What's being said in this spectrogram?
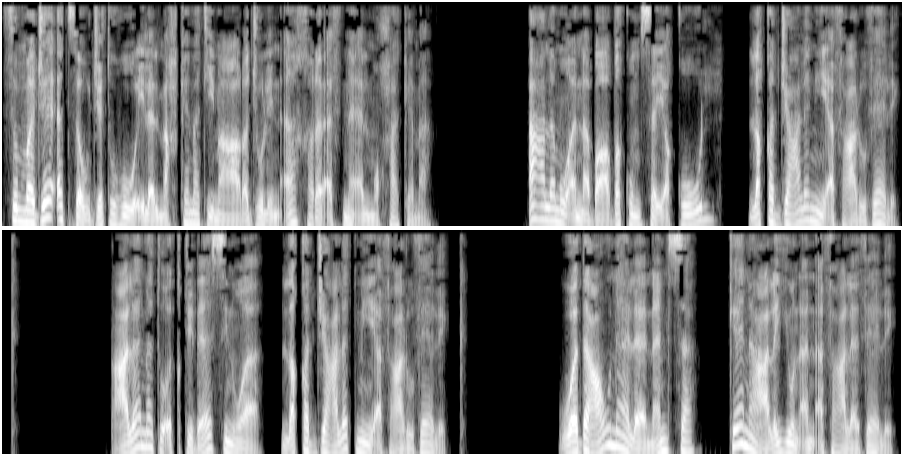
ثم جاءت زوجته إلى المحكمة مع رجل آخر أثناء المحاكمة. أعلم أن بعضكم سيقول لقد جعلني أفعل ذلك. علامة اقتباس ولقد جعلتني أفعل ذلك. ودعونا لا ننسى كان علي أن أفعل ذلك.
